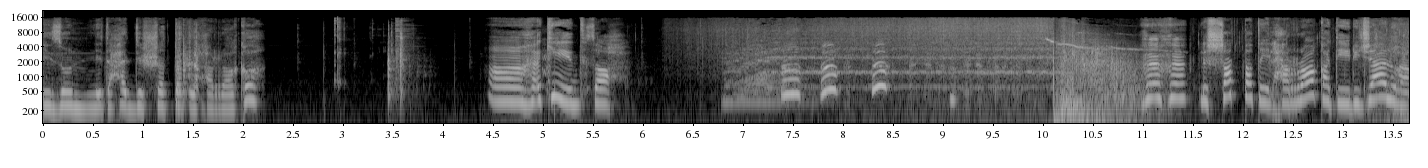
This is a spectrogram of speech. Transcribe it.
جاهز لتحدي الشطة الحراقة؟ آه أكيد. صح. للشطة الحراقة رجالها.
